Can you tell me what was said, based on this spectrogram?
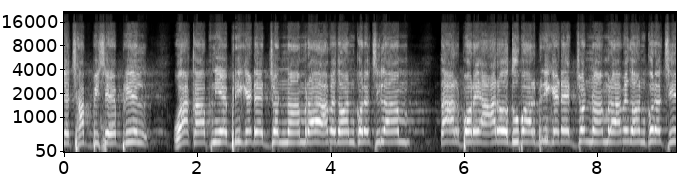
যে ছাব্বিশে এপ্রিল ওয়াকাপ নিয়ে ব্রিগেডের জন্য আমরা আবেদন করেছিলাম। তারপরে আরও দুবার ব্রিগেডের জন্য আমরা আবেদন করেছি।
